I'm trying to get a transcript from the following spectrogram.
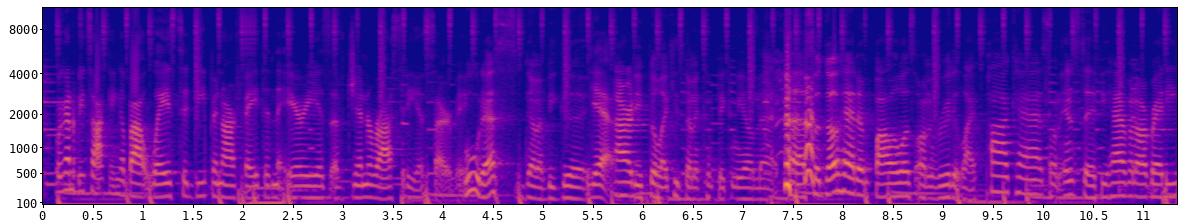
We're going to be talking about ways to deepen our faith in the areas of generosity and serving. Ooh, that's gonna be good. Yeah. I already feel like he's gonna convict me on that. Uh, so go ahead and follow us on Rooted Life Podcast on Insta if you haven't already,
